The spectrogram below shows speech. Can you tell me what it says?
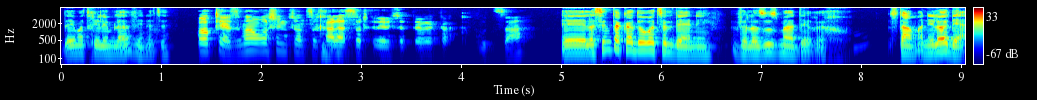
די מתחילים להבין את זה. אוקיי, אז מה וושינגטון צריכה לעשות כדי לשפר את הקבוצה? אה, לשים את הכדור אצל דני ולזוז מהדרך. סתם, אני לא יודע.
